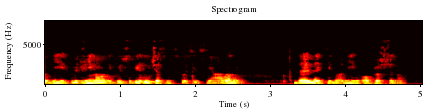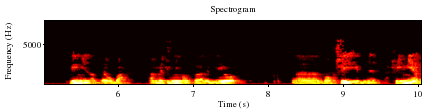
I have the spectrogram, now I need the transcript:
od njih, među njima oni koji su bili učesnici koji su ismijavali, da je nekim od njih oprošteno, primjena teuba, a među njima u stvari bio uh, Mokši ibn Himjer,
